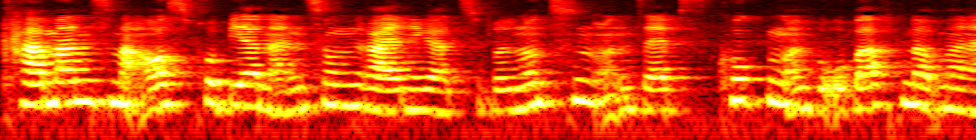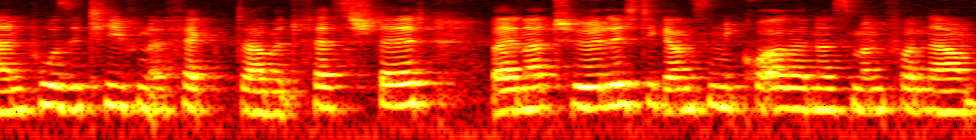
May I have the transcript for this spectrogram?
kann man es mal ausprobieren, einen Zungenreiniger zu benutzen und selbst gucken und beobachten, ob man einen positiven Effekt damit feststellt, weil natürlich die ganzen Mikroorganismen von der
